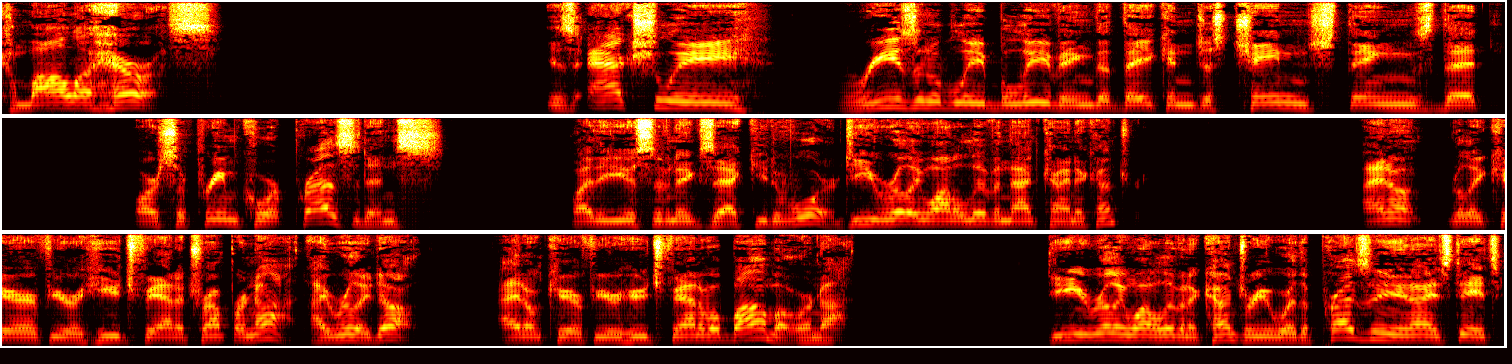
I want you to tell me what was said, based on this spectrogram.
Kamala Harris is actually reasonably believing that they can just change things that are Supreme Court precedents by the use of an executive order. Do you really want to live in that kind of country? I don't really care if you're a huge fan of Trump or not. I really don't. I don't care if you're a huge fan of Obama or not. Do you really want to live in a country where the President of the United States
